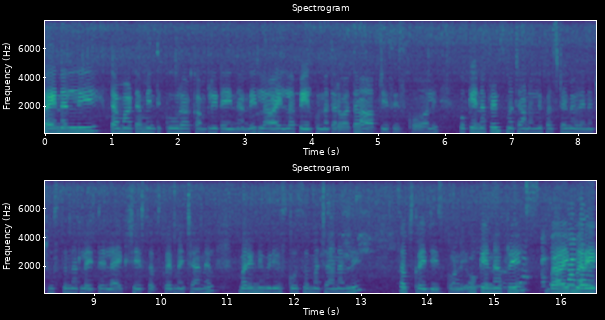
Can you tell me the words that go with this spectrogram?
ఫైనల్లీ టమాటా మెంతి కూర కంప్లీట్ అయిందండి. ఇలా ఇలా తర్వాత ఆఫ్ చేసేసుకోవాలి. ఓకేనా ఫ్రెండ్స్? మా ఛానల్ని ఫస్ట్ టైం ఎవరైనా చూస్తున్నట్లయితే like share subscribe my channel. మరిన్ని వీడియోస్ కోసం మా ఛానల్ని సబ్స్క్రైబ్ చేసుకోండి. ఓకేనా ఫ్రెండ్స్? బాయ్ మరి.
